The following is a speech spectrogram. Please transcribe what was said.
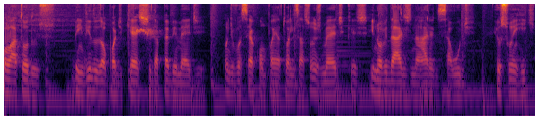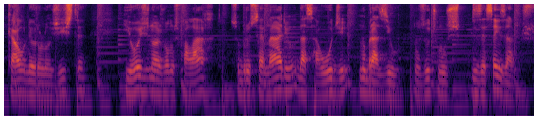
Olá a todos, bem-vindos ao podcast da PebMed, onde você acompanha atualizações médicas e novidades na área de saúde. Eu sou Henrique Cal, neurologista, e hoje nós vamos falar sobre o cenário da saúde no Brasil nos últimos 16 anos.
